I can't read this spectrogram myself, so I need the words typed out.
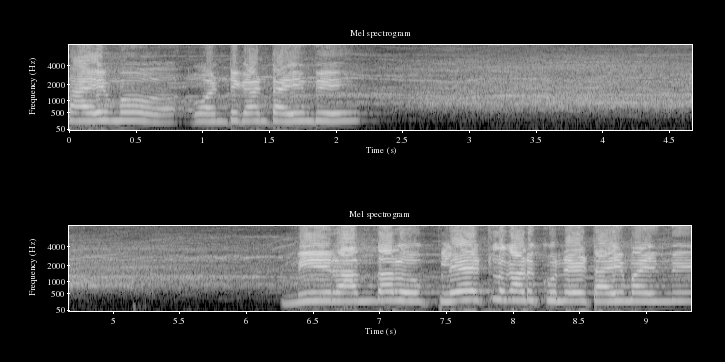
టైము ఒంటి గంట అయింది. మీరందరూ ప్లేట్లు కడుక్కునే టైం అయింది.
